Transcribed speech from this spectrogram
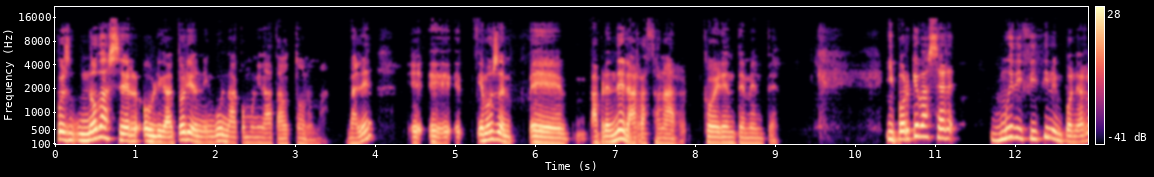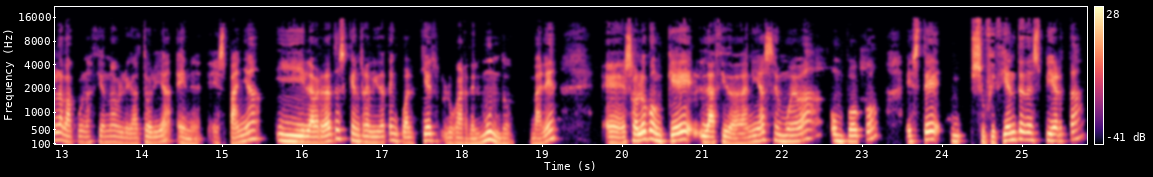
Pues no va a ser obligatorio en ninguna comunidad autónoma, ¿vale? Eh, eh, hemos de eh, aprender a razonar coherentemente. ¿Y por qué va a ser muy difícil imponer la vacunación obligatoria en España? Y la verdad es que en realidad en cualquier lugar del mundo, ¿vale? Eh, solo con que la ciudadanía se mueva un poco, esté suficiente despierta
